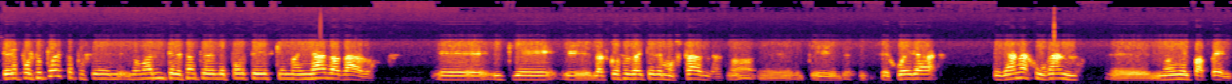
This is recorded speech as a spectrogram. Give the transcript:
pero por supuesto, pues lo más interesante del deporte es que no hay nada dado y que las cosas hay que demostrarlas, ¿no? Que se juega, se gana jugando, no en el papel.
